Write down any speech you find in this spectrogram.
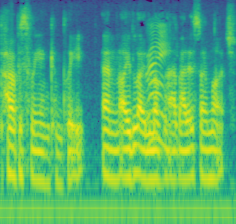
purposefully incomplete, and I, I love that about it so much.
